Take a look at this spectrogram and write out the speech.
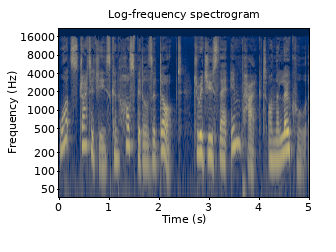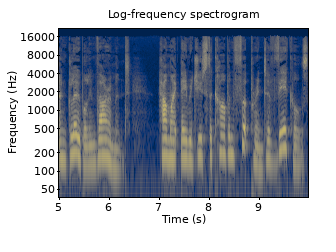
What strategies can hospitals adopt to reduce their impact on the local and global environment? How might they reduce the carbon footprint of vehicles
